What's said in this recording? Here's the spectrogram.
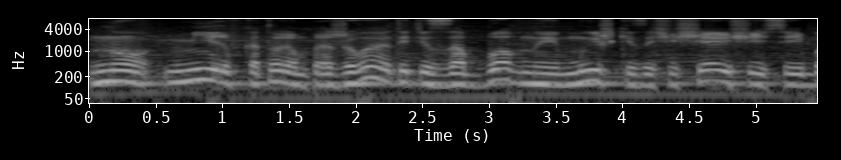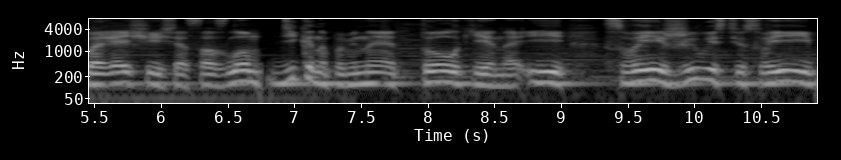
Но мир, в котором проживают эти забавные мышки, защищающиеся и борящиеся со злом, дико напоминает Толкиена, и своей живостью, своей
